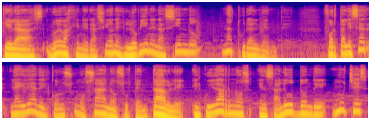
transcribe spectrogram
que las nuevas generaciones lo vienen haciendo naturalmente. Fortalecer la idea del consumo sano, sustentable, el cuidarnos en salud donde muchos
